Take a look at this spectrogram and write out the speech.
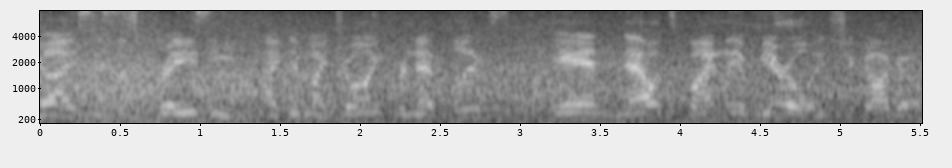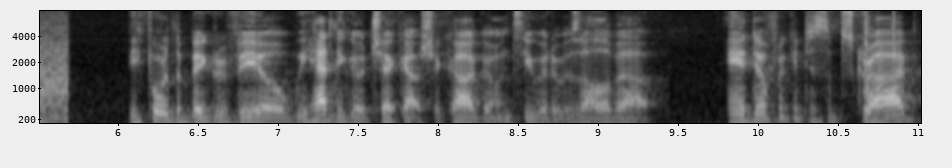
Guys, this is crazy. I did my drawing for Netflix, and now it's finally a mural in Chicago. Before the big reveal, we had to go check out Chicago and see what it was all about. And don't forget to subscribe,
